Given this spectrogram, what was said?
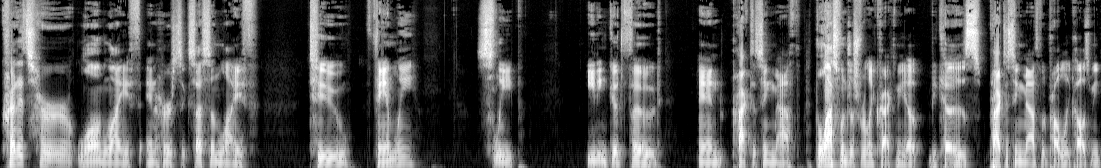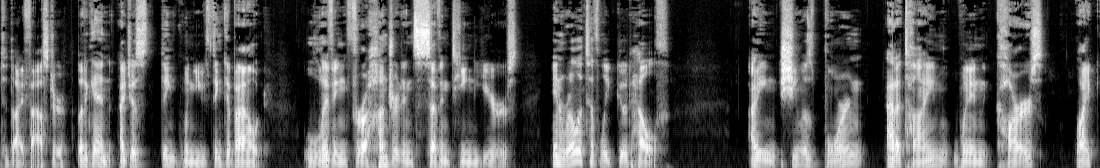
credits her long life and her success in life to family, sleep, eating good food, and practicing math. The last one just really cracked me up because practicing math would probably cause me to die faster. But again, I just think when you think about living for 117 years in relatively good health, I mean, she was born at a time when cars, like,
